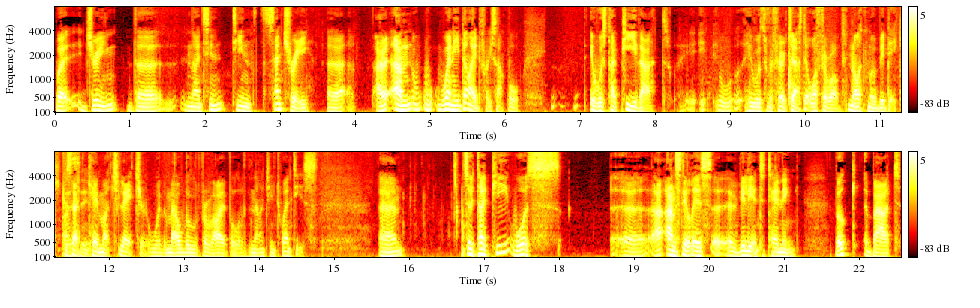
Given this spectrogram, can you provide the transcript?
But during the 19th century, uh, and when he died, for example, it was Typee that he was referred to as the author of, not Moby Dick, because that came much later with the Melville revival of the 1920s. Um, so Typee was uh, and still is a really entertaining book about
